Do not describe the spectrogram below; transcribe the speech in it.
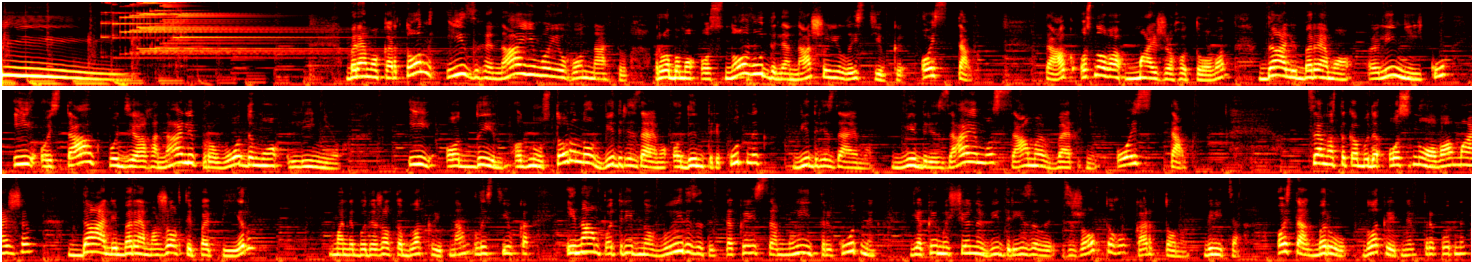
Беремо картон і згинаємо його навпіл. Робимо основу для нашої листівки. Ось так. Так, основа майже готова. Далі беремо е, лінійку і ось так по діагоналі проводимо лінію. І один, одну сторону відрізаємо, один трикутник відрізаємо. Відрізаємо саме верхній. Ось так. Це в нас така буде основа майже. Далі беремо жовтий папір. У мене буде жовто-блакитна листівка. І нам потрібно вирізати такий самий трикутник, який ми щойно відрізали з жовтого картону. Дивіться, ось так беру блакитний трикутник,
